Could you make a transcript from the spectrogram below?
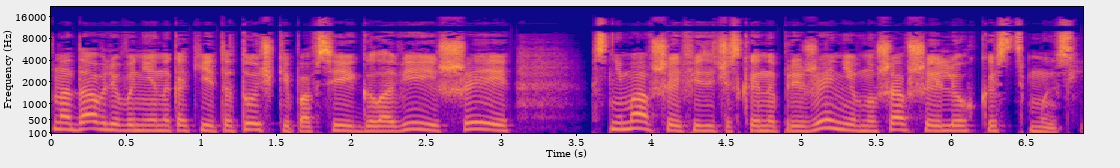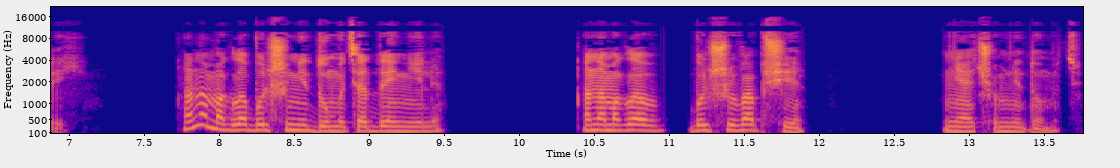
Надавливание на какие-то точки по всей голове и шее, снимавшее физическое напряжение, внушавшее легкость мыслей. Она могла больше не думать о Дэниеле. Она могла больше вообще ни о чем не думать.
